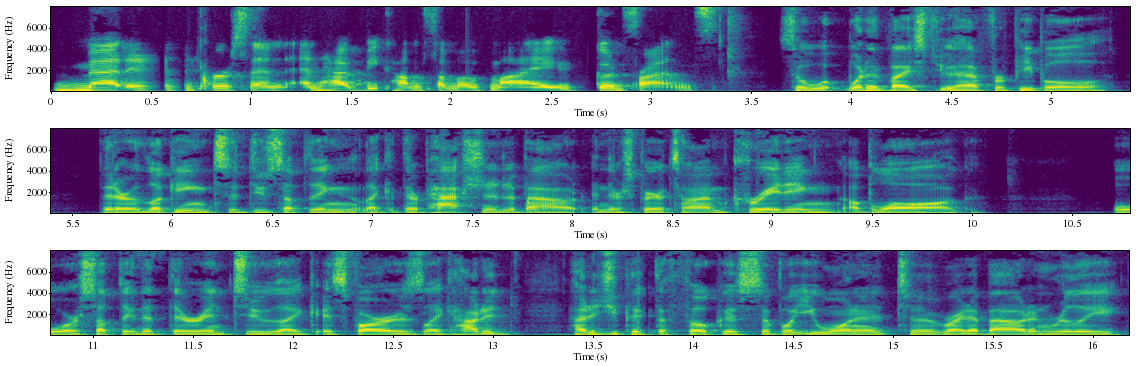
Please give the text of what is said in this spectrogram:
met in person and have become some of my good friends. So, what advice do you have for people that are looking to do something like they're passionate about in their spare time, creating a blog or something that they're into? Like, as far as like, how did how did you pick the focus of what you wanted to write about, and really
